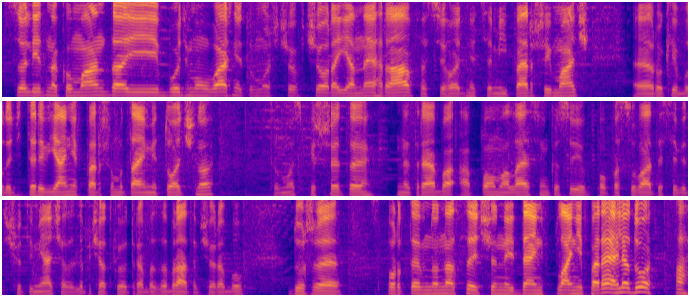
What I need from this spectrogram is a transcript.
Солідна команда, і будьмо уважні, тому що вчора я не грав. Сьогодні це мій перший матч. Е, Руки будуть дерев'яні в першому таймі точно. Тому спішити не треба, а помалесенько собі попасуватися, відчути м'яч, але для початку його треба забрати. Вчора був дуже спортивно насичений день в плані перегляду. А.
